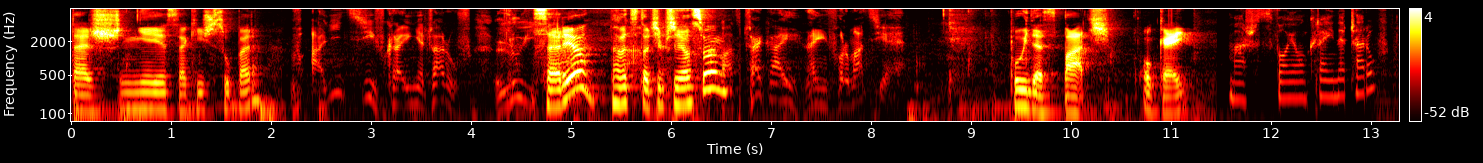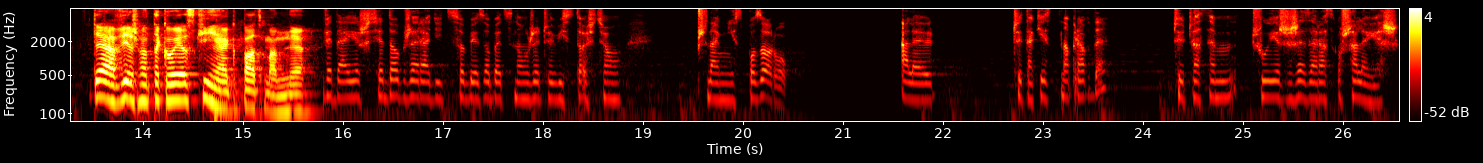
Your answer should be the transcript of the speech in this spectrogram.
też nie jest jakiś super. W Alicji w Krainie Czarów. Louis Serio? Nawet to ci przyniosłem? Czekaj na informacje. Pójdę spać. Okej. Masz swoją krainę czarów? Ja wiesz, mam taką jaskinię jak Batman, nie? Wydajesz się dobrze radzić sobie z obecną rzeczywistością, przynajmniej z pozoru. Ale czy tak jest naprawdę? Czy czasem czujesz, że zaraz oszalejesz?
